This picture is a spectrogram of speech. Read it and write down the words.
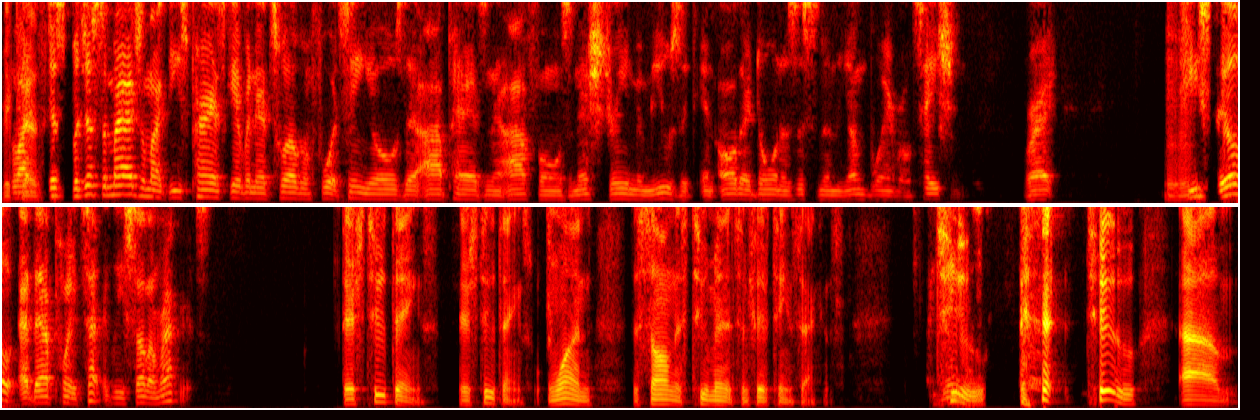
because like just but just imagine like these parents giving their 12 and 14 year olds their iPads and their iPhones and they're streaming music and all they're doing is listening to young boy in rotation, right? Mhm. He's still at that point technically selling records. there's two things. There's two things. One, the song is two minutes and 15 seconds. Two, two, um,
